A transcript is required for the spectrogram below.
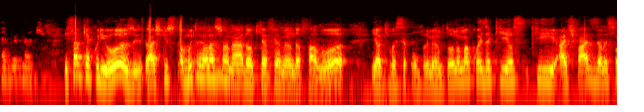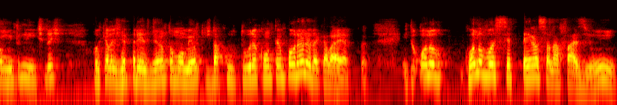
É verdade. E sabe o que é curioso? Eu acho que isso está muito relacionado ao que a Fernanda falou e ao que você complementou, numa coisa que, eu, que as fases elas são muito nítidas, porque elas representam momentos da cultura contemporânea daquela época. Então, quando, quando você pensa na fase 1,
